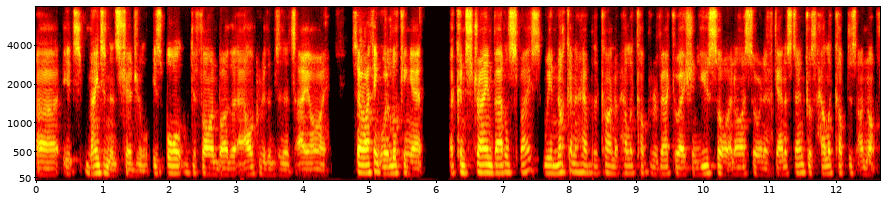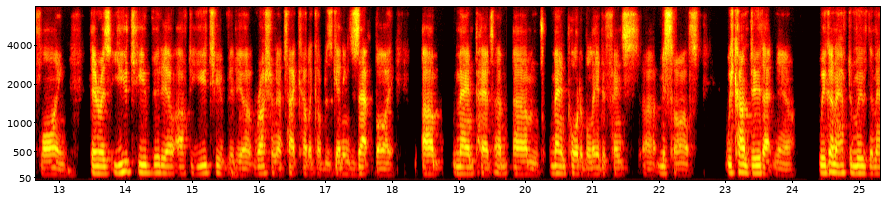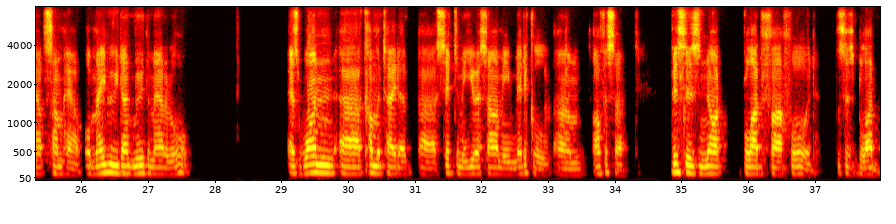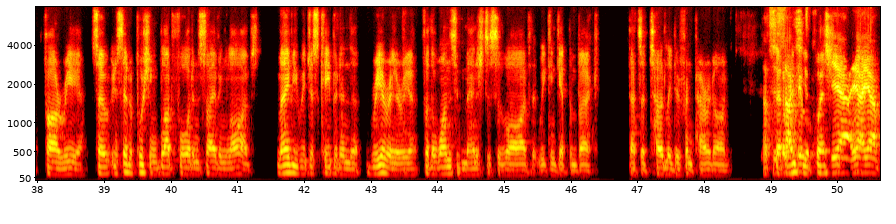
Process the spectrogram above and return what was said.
uh, its maintenance schedule is all defined by the algorithms in its AI. So I think we're looking at a constrained battle space. We're not going to have the kind of helicopter evacuation you saw and I saw in Afghanistan because helicopters are not flying. There is YouTube video after YouTube video Russian attack helicopters getting zapped by um, man, um, um, portable air defense uh, missiles. We can't do that now. We're going to have to move them out somehow, or maybe we don't move them out at all. As one uh, commentator uh, said to me, US Army medical um, officer, this is not blood far forward. This is blood far rear. So instead of pushing blood forward and saving lives, maybe we just keep it in the rear area for the ones who manage to survive that we can get them back. That's a totally different paradigm. That's so exactly your question. Yeah, yeah, yeah.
